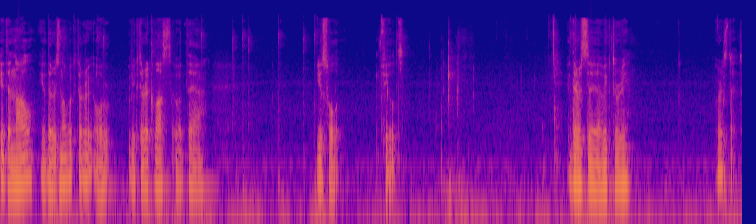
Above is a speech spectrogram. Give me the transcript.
either null if there is no victory or victory class with the useful fields. If there's a victory where is that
